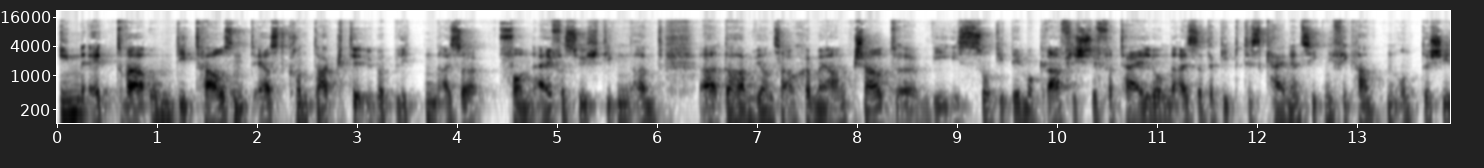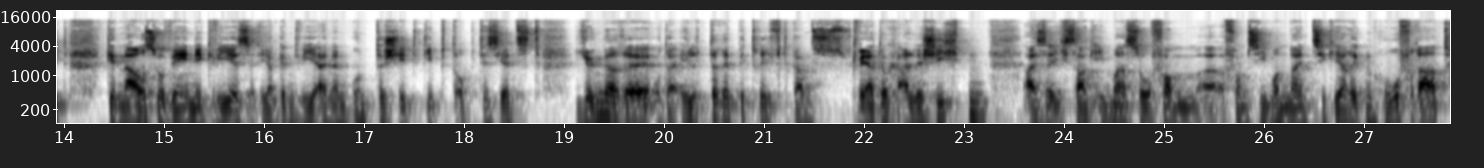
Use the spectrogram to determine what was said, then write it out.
in etwa um die 1000 Erstkontakte überblicken, also von Eifersüchtigen. Und äh, da haben wir uns auch einmal angeschaut, äh, wie ist so die demografische Verteilung. Also da gibt es keinen signifikanten Unterschied. Genauso wenig wie es irgendwie einen Unterschied gibt, ob das jetzt jüngere oder ältere betrifft, ganz quer durch alle Schichten. Also ich sage immer so vom, äh, vom 97-jährigen Hofrat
